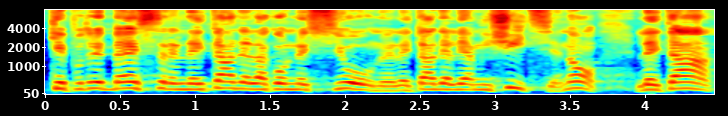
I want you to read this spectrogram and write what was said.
che potrebbe essere l'età della connessione, l'età delle amicizie, no? l'età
